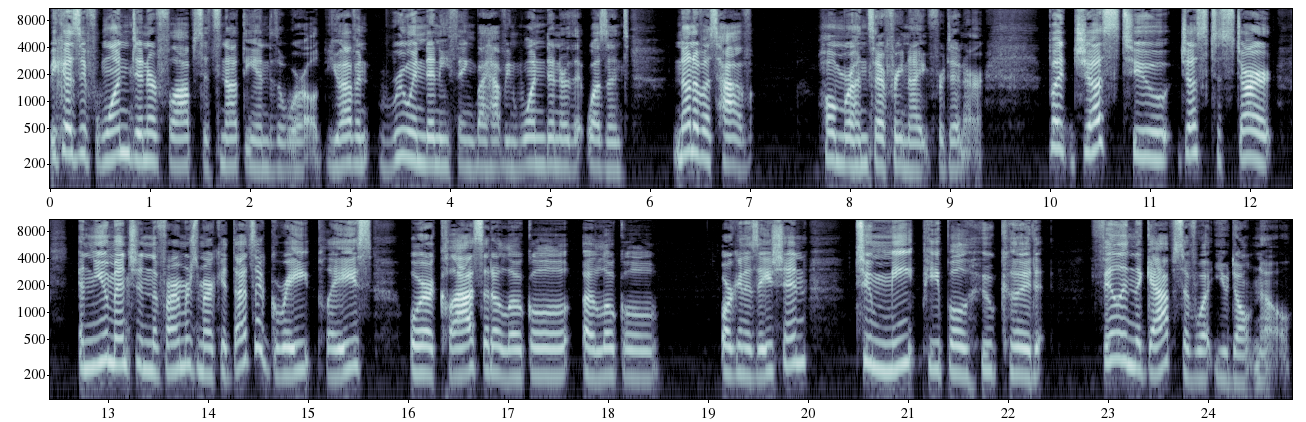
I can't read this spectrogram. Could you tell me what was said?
because if one dinner flops, it's not the end of the world. You haven't ruined anything by having one dinner that wasn't. None of us have home runs every night for dinner. But just to just to start, and you mentioned the farmers market, that's a great place or a class at a local a local organization to meet people who could fill in the gaps of what you don't know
